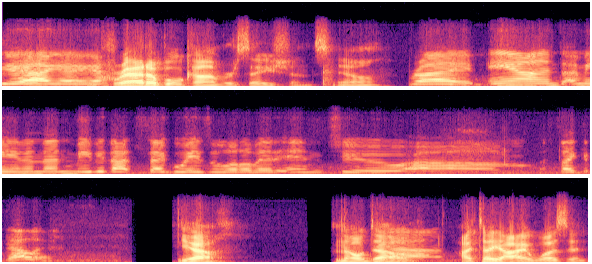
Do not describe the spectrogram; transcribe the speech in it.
yeah, yeah, yeah. incredible conversations, you know. Right. And I mean, and then maybe that segues a little bit into um, psychedelics. Yeah, no doubt. Yeah. I tell you, I wasn't,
